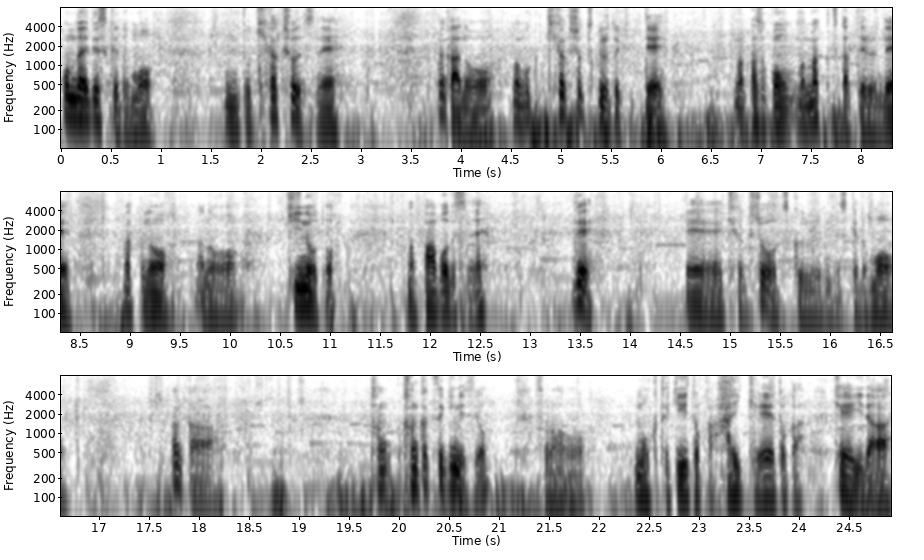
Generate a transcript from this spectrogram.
本題ですけども、うんと、企画書ですねなんかあの、まあ、僕企画書作る時って、まあ、パソコン、まあ、Mac 使ってるんで Mac のあのキーノート、まあ、パワポですねで、えー、企画書を作るんですけどもなんか感覚的にですよ。その目的とか背景とか経緯だ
